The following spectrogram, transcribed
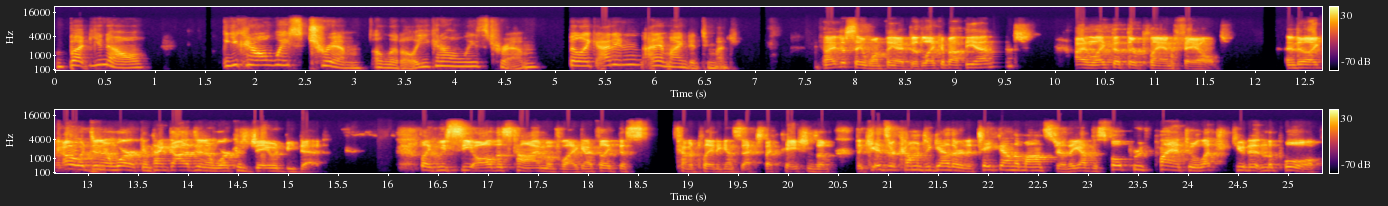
but you know, you can always trim a little. You can always trim. But like I didn't I didn't mind it too much. Can I just say one thing I did like about the end? I like that their plan failed. And they're like, oh, it didn't work. And thank God it didn't work because Jay would be dead. Like we see all this time of like, and I feel like this kind of played against expectations of the kids are coming together to take down the monster. They have this foolproof plan to electrocute it in the pool.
